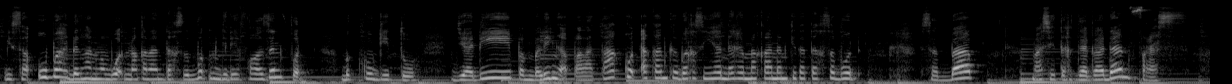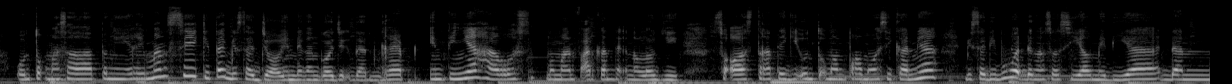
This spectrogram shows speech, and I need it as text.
bisa ubah dengan membuat makanan tersebut menjadi frozen food, beku gitu. Jadi pembeli nggak pala takut akan kebersihan dari makanan kita tersebut, sebab masih terjaga dan fresh. Untuk masalah pengiriman sih kita bisa join dengan Gojek dan Grab. Intinya harus memanfaatkan teknologi. Soal strategi untuk mempromosikannya bisa dibuat dengan sosial media dan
